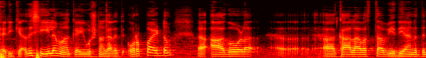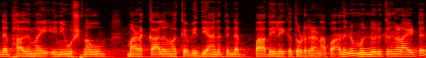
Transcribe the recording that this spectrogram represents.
ധരിക്കുക അത് ശീലമാക്കുക ഈ ഉഷ്ണകാലത്ത്. ഉറപ്പായിട്ടും ആഗോള കാലാവസ്ഥാ വ്യതിയാനത്തിന്റെ ഭാഗമായി ഇനി ഉഷ്ണവും മഴക്കാലവും ഒക്കെ വ്യതിയാനത്തിന്റെ പാതയിലേക്ക് തുടരാണ്. അപ്പോൾ അതിന് മുന്നൊരുക്കങ്ങളായിട്ട്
